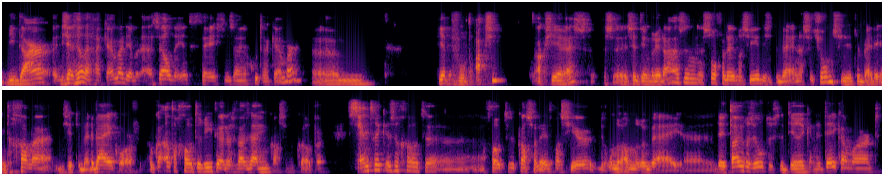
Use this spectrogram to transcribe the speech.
die, daar, die zijn heel erg herkenbaar, die hebben dezelfde interface, die zijn goed herkenbaar. Um, je hebt bijvoorbeeld Actie. Actie RS dus, zit in Breda als een softwareleverancier. Die zitten bij NS Stations, die zitten bij de Intergamma, die zitten bij de Bijenkorf. Ook een aantal grote retailers waar zij hun kassen verkopen. Centric is een grote, uh, grote kassaleverancier. Onder andere bij uh, Detailresult, dus de Dirk en de DK-markt.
